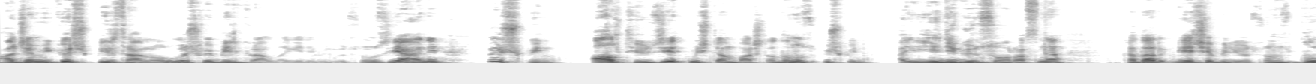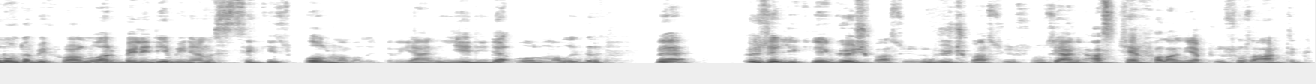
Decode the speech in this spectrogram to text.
acemi göç bir tane olmuş ve bir krallığa gidebiliyorsunuz. Yani 3670'ten başladınız 3000 7 gün sonrasına kadar geçebiliyorsunuz. Bunun da bir kuralı var. Belediye binanız 8 olmamalıdır. Yani 7'de olmalıdır ve özellikle göç basıyorsunuz, güç basıyorsunuz. Yani asker falan yapıyorsunuz. Artık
